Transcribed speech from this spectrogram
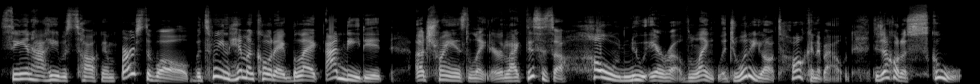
seeing how he was talking. First of all, between him and Kodak Black, I needed a translator. Like, this is a whole new era of language. What are y'all talking about? Did y'all go to school?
